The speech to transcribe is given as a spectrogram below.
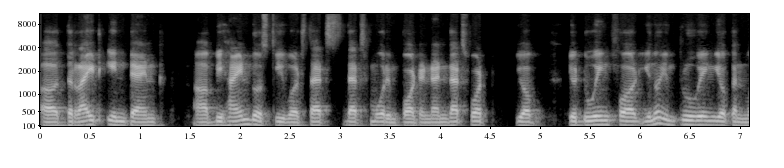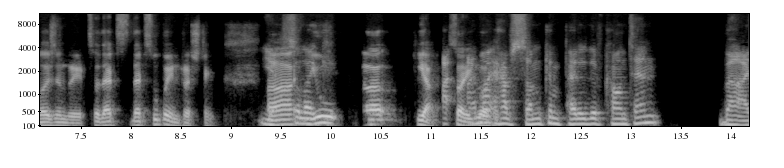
uh, the right intent uh, behind those keywords that's that's more important and that's what you're you're doing for you know improving your conversion rate so that's that's super interesting Yeah. uh, so like you uh, Yeah, sorry. I, I might ahead. have some competitive content that I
